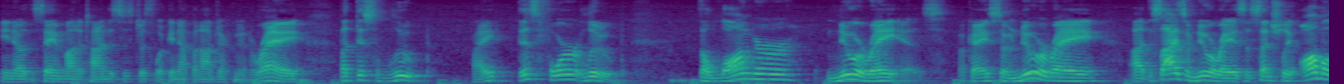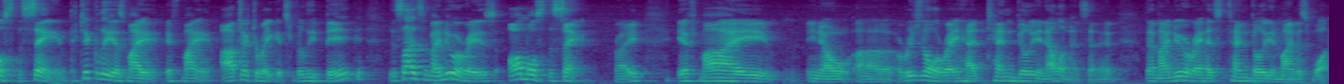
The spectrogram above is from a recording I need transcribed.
you know, the same amount of time. This is just looking up an object in an array. But this loop, right? This for loop, the longer new array is, okay? So new array, uh, the size of new array is essentially almost the same, particularly as my if my object array gets really big, the size of my new array is almost the same, right? If my you know uh, original array had 10 billion elements in it, then my new array has 10 billion minus 1.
